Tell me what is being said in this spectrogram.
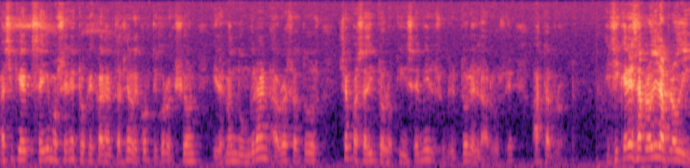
Así que seguimos en esto que es Canal Taller de Corte y Corrección y les mando un gran abrazo a todos, ya pasaditos los 15.000 suscriptores largos. ¿eh? Hasta pronto. Y si querés aplaudir, aplaudí.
